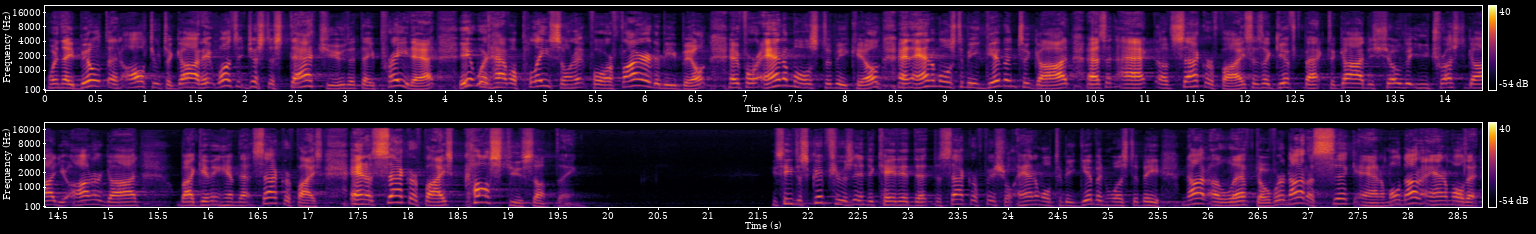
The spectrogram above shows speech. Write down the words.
when they built an altar to God, it wasn't just a statue that they prayed at, it would have a place on it for a fire to be built and for animals to be killed and animals to be given to God as an act of sacrifice, as a gift back to God to show that you trust God, you honor God by giving Him that sacrifice. And a sacrifice costs you something. You see, the scriptures indicated that the sacrificial animal to be given was to be not a leftover, not a sick animal, not an animal that,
